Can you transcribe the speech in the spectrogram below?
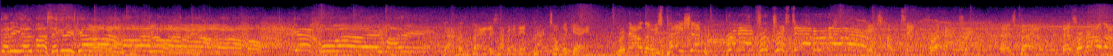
Karim, Karim, Karim, el pase Cristiano. Golazo, Golazo, qué barbaridad. golazo, golazo. ¡Qué jugada del Madrid! Gareth Bale is having an impact on the game. Ronaldo is patient. Brilliant from Cristiano Ronaldo. He's hunting for a hat trick. There's Bale. There's Ronaldo.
